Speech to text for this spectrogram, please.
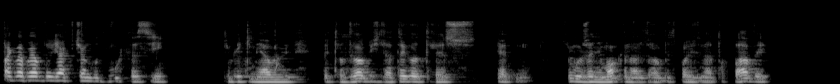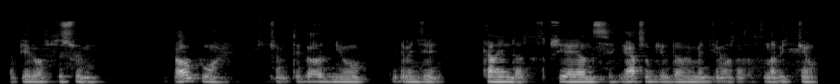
tak naprawdę jak w ciągu dwóch sesji byki miałyby to zrobić, dlatego też z przymurzeniem oka należałoby spojrzeć na to obawy. Dopiero w przyszłym roku, w przyszłym tygodniu, kiedy będzie kalendarz sprzyjający graczom giełdowym, będzie można zastanowić się,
